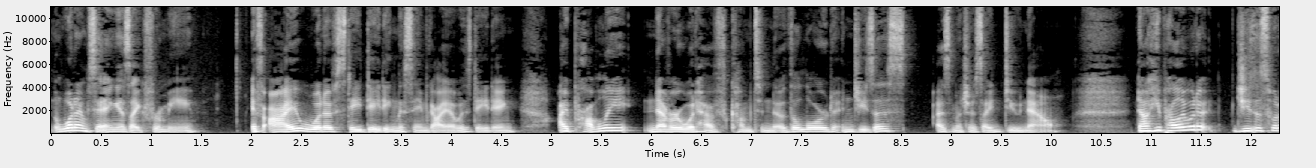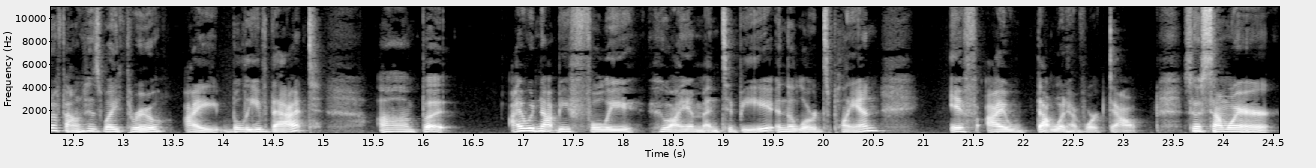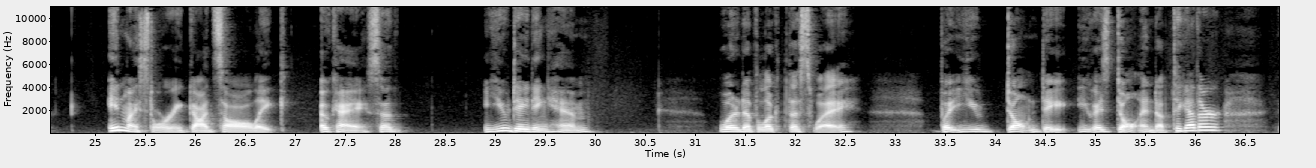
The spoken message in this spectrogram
what I'm saying is like for me, if I would have stayed dating the same guy I was dating, I probably never would have come to know the Lord and Jesus as much as I do now. Now, he probably would have, Jesus would have found his way through. I believe that. Um, but I would not be fully who I am meant to be in the Lord's plan if I that would have worked out. So somewhere in my story, God saw like, okay, so you dating him would have looked this way, but you don't date, you guys don't end up together.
